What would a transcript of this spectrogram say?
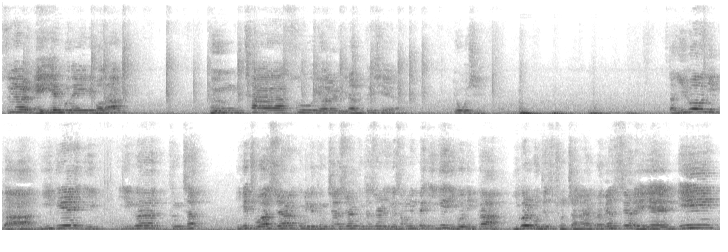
수열 AN분의 1이 뭐다? 등차 수열이라는 뜻이에요. 요것이. 자, 이거니까 이게 이 이거 등차 이게 조화수열 그럼 이게 등차수열 등차수열 이게 성립배 이게 이거니까 이걸 먼저서 줬잖아요. 그러면 수열 AN이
